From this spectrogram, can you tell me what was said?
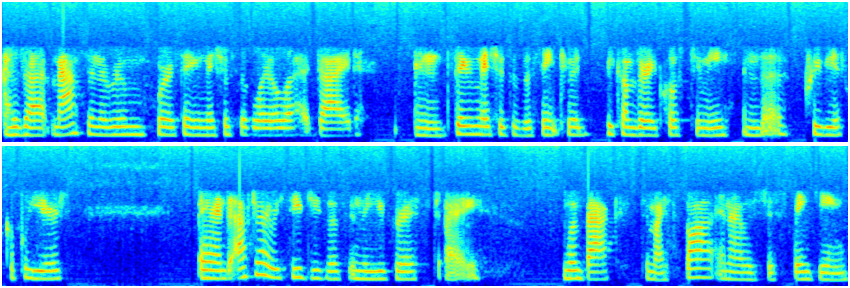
I was at Mass in the room where St. Ignatius of Loyola had died, and St. Ignatius was a saint who had become very close to me in the previous couple years. And after I received Jesus in the Eucharist, I went back to my spot and I was just thanking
